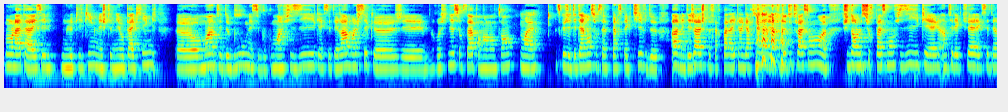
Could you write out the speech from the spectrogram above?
bon là tu as essayé le picking mais je te mets au packing, au moins tu es debout mais c'est beaucoup moins physique, etc. Moi je sais que j'ai rechiné sur ça pendant longtemps. Ouais. Parce que j'étais tellement sur cette perspective de ah mais déjà je peux faire pareil qu'un garçon et puis de toute façon euh, je suis dans le surpassement physique et intellectuel etc.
